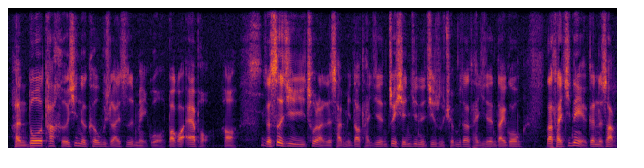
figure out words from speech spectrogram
很多它核心的客户是来自美国，包括 Apple，哈，这设计出来的产品到台积电最先进的技术全部在台积电代工，那台积电也跟得上，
